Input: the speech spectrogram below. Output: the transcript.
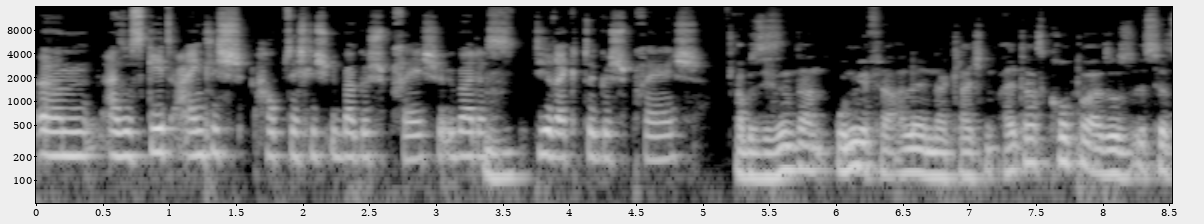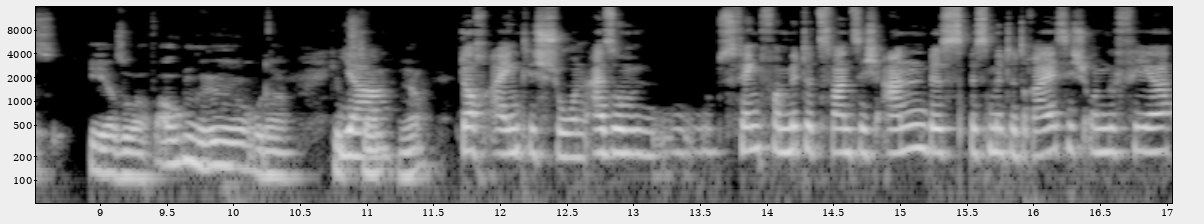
Ähm, also es geht eigentlich hauptsächlich über Gespräche, über das mhm. direkte Gespräch. Aber Sie sind dann ungefähr alle in der gleichen Altersgruppe? Also es ist jetzt eher so auf Augenhöhe oder gibt es ja. dann, ja? Doch, eigentlich schon. Also es fängt von Mitte 20 an bis, bis Mitte 30 ungefähr,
